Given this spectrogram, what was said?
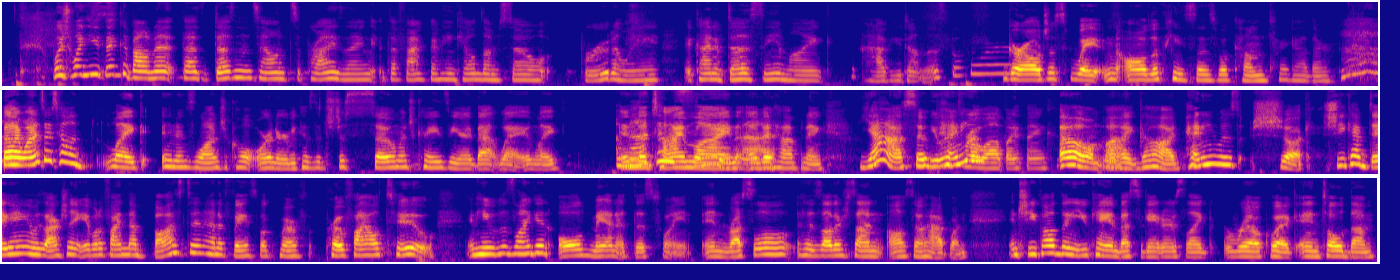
Which, when you think about it, that doesn't sound surprising. The fact that he killed them so brutally, it kind of does seem like, have you done this before? Girl, just wait and all the pieces will come together. But I wanted to tell it like in its logical order because it's just so much crazier that way. Like in the timeline of it happening. Yeah, so You Penny would throw up, I think. Oh my god. Penny was shook. She kept digging and was actually able to find that Boston had a Facebook prof- profile too. And he was like an old man at this point. And Russell, his other son, also had one. And she called the UK investigators like real quick and told them.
